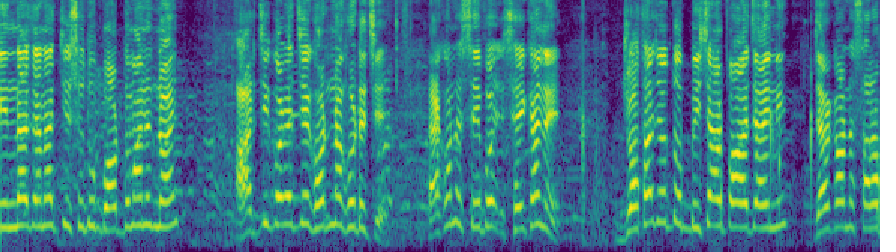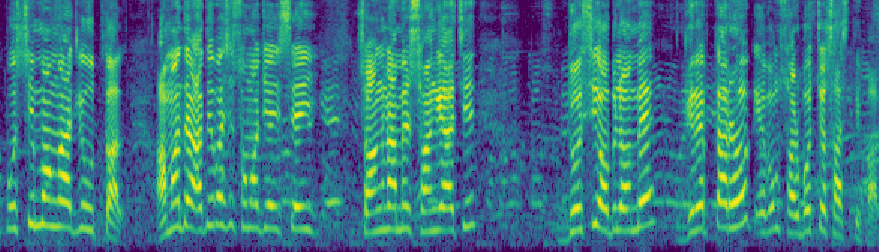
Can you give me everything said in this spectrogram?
নিন্দা জানাচ্ছি শুধু বর্ধমানের নয় আরজি করে যে ঘটনা ঘটেছে এখনও সেইখানে যথাযথ বিচার পাওয়া যায়নি যার কারণে সারা পশ্চিমবঙ্গ আজকে উত্তাল। আমাদের আদিবাসী সমাজে সেই সংগ্রামের সঙ্গে আছি। দোষী অবিলম্বে গ্রেপ্তার হোক এবং সর্বোচ্চ শাস্তি পাক।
